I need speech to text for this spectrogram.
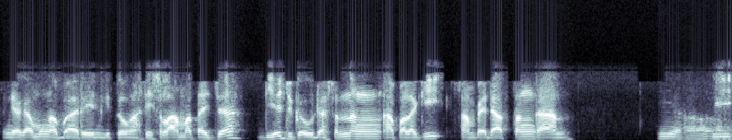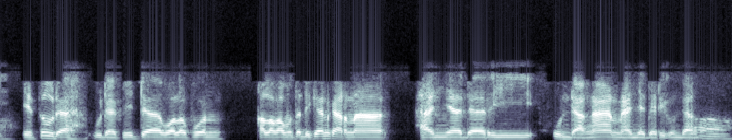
Sehingga kamu ngabarin gitu ngasih selamat aja dia juga udah seneng apalagi sampai datang kan. iya Jadi itu udah udah beda walaupun kalau kamu tadi kan karena hanya dari undangan, hanya dari undangan.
